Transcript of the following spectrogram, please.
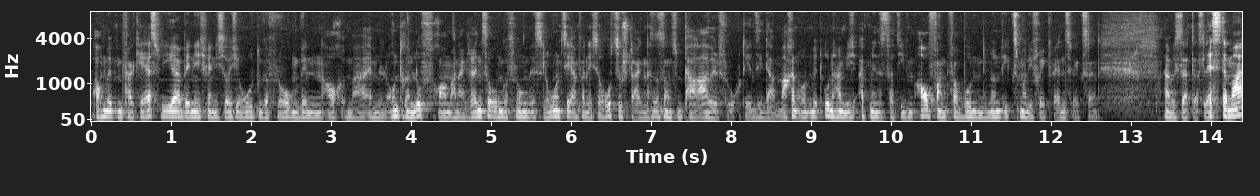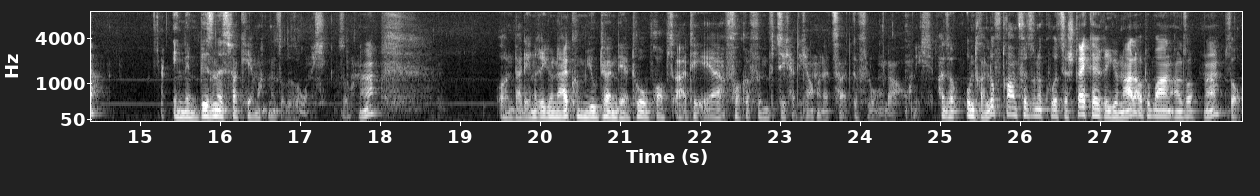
auch mit dem Verkehrsflieger bin ich, wenn ich solche Routen geflogen bin, auch immer im unteren Luftraum an der Grenze rumgeflogen ist, lohnt sich einfach nicht so hoch zu steigen. Das ist sonst ein Parabelflug, den sie da machen und mit unheimlich administrativem Aufwand verbunden und x-mal die Frequenz wechseln. Da habe ich gesagt, das letzte Mal. In dem Businessverkehr macht man sowieso nicht. So, ne? Und bei den Regionalcommutern der Turboprops ATR Fokker 50 hatte ich auch mal eine Zeit geflogen, da auch nicht. Also unterer Luftraum für so eine kurze Strecke, Regionalautobahn also. Ne? So.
